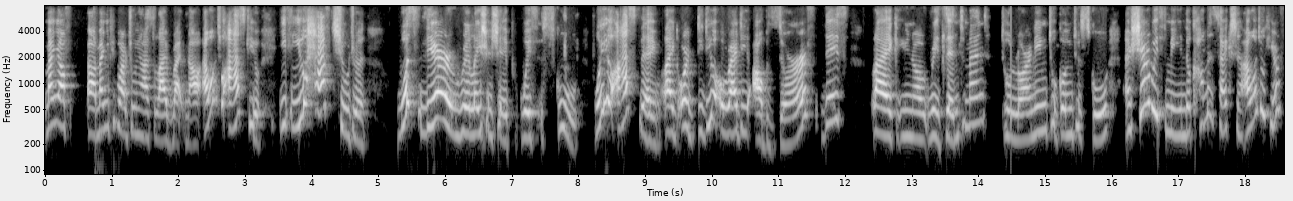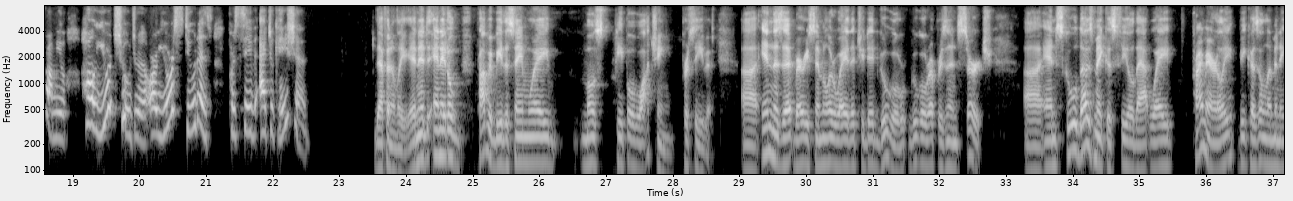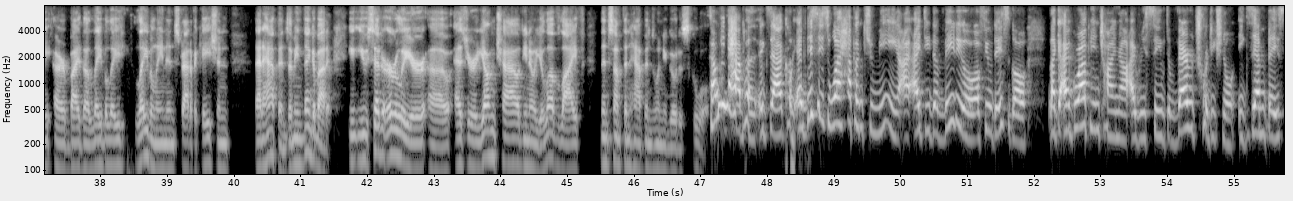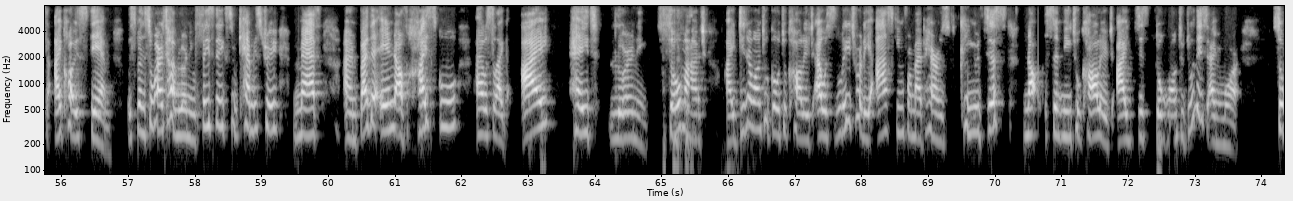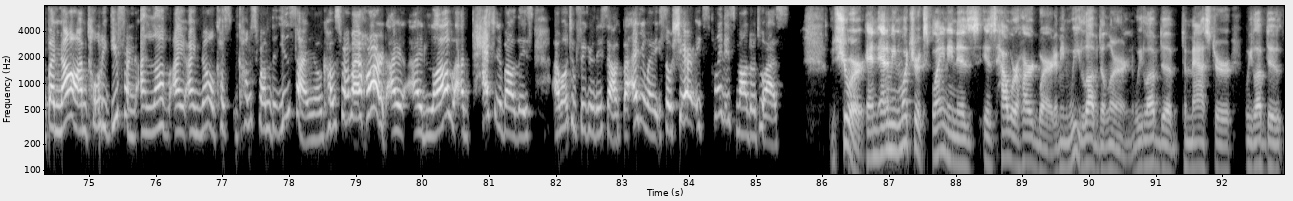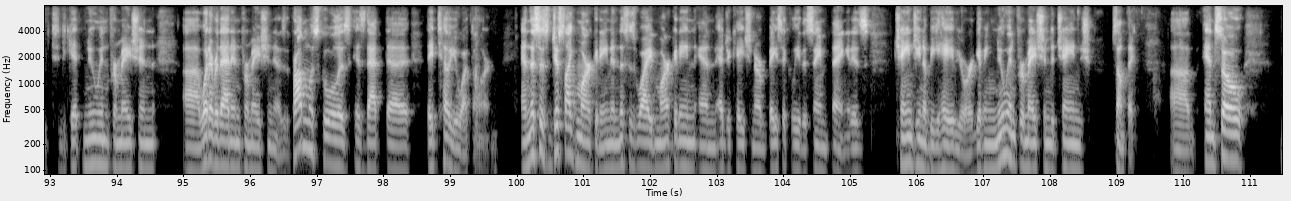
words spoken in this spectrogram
many of uh, many people are joining us live right now. I want to ask you if you have children, what's their relationship with school? When you ask them, like, or did you already observe this, like, you know, resentment to learning, to going to school? And share with me in the comment section. I want to hear from you how your children or your students perceive education. Definitely, and it and it'll probably be the same way most people watching perceive it. Uh, in this very similar way that you did Google. Google represents search. Uh, and school does make us feel that way primarily because eliminate or by the labeling, labeling and stratification that happens. I mean, think about it. You, you said earlier, uh, as you're a young child, you know, you love life. Then something happens when you go to school. Something happened exactly, and this is what happened to me. I, I did a video a few days ago. Like I grew up in China. I received a very traditional exam-based. I call it STEM. We spent so much time learning physics, chemistry, math, and by the end of high school, I was like, I hate learning so mm-hmm. much. I didn't want to go to college. I was literally asking for my parents, can you just not send me to college? I just don't want to do this anymore. So, but now I'm totally different. I love, I, I know because it comes from the inside, you know, comes from my heart. I, I love, I'm passionate about this. I want to figure this out. But anyway, so share, explain this model to us. Sure. And and I mean what you're explaining is is how we're hardwired. I mean, we love to learn. We love to to master. We love to to get new information uh, whatever that information is. The problem with school is is that uh, they tell you what to learn, and this is just like marketing, and this is why marketing and education are basically the same thing. It is changing a behavior or giving new information to change something, uh, and so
